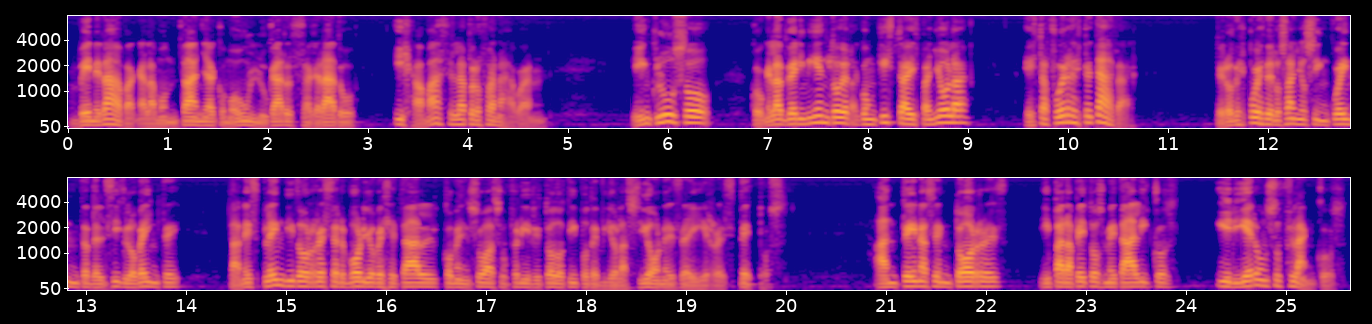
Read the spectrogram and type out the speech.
veneraban a la montaña como un lugar sagrado y jamás la profanaban. Incluso, con el advenimiento de la conquista española, esta fue respetada. Pero después de los años 50 del siglo XX, tan espléndido reservorio vegetal comenzó a sufrir todo tipo de violaciones e irrespetos. Antenas en torres y parapetos metálicos hirieron sus flancos,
